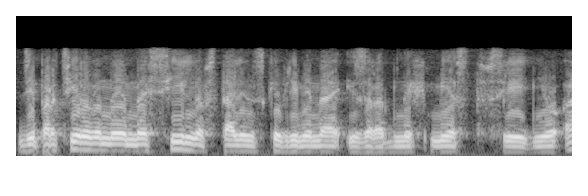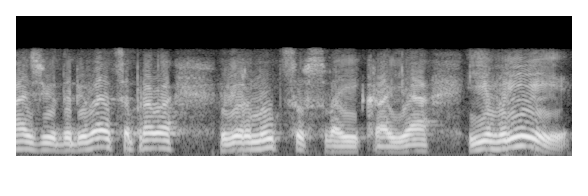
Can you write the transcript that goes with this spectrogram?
депортированные насильно в сталинские времена из родных мест в Среднюю Азию, добиваются права вернуться в свои края. Евреи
